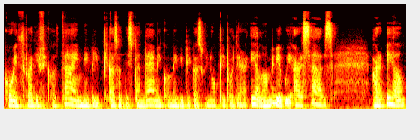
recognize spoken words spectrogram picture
going through a difficult time, maybe because of this pandemic, or maybe because we know people that are ill, or maybe we ourselves are ill,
